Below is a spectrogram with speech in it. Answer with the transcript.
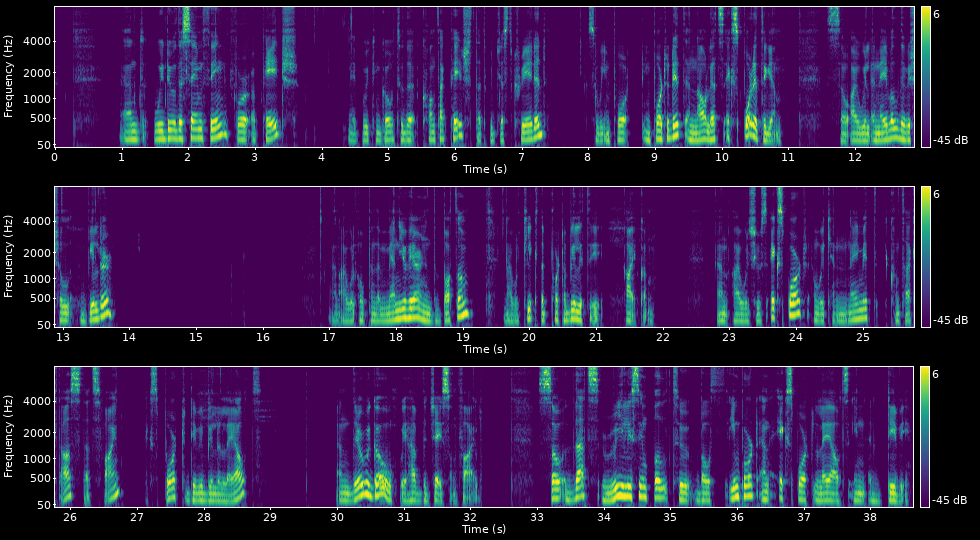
And we do the same thing for a page maybe we can go to the contact page that we just created. So we import imported it and now let's export it again. So I will enable the Visual Builder. And I will open the menu here in the bottom and I will click the portability icon. And I will choose export and we can name it contact us, that's fine. Export Divi Builder layout. And there we go, we have the JSON file. So that's really simple to both import and export layouts in Divi.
